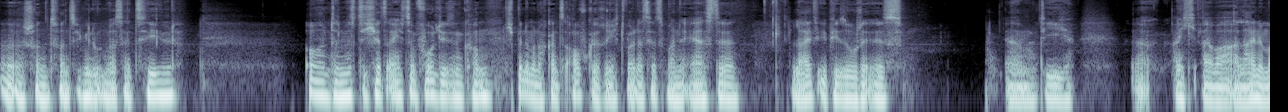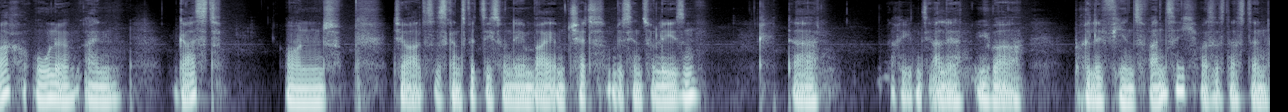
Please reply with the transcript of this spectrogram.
äh, schon 20 Minuten was erzählt. Und dann müsste ich jetzt eigentlich zum Vorlesen kommen. Ich bin immer noch ganz aufgeregt, weil das jetzt meine erste Live-Episode ist ähm, die äh, ich aber alleine mache, ohne einen Gast. Und tja, das ist ganz witzig, so nebenbei im Chat ein bisschen zu lesen. Da reden sie alle über Brille 24. Was ist das denn?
